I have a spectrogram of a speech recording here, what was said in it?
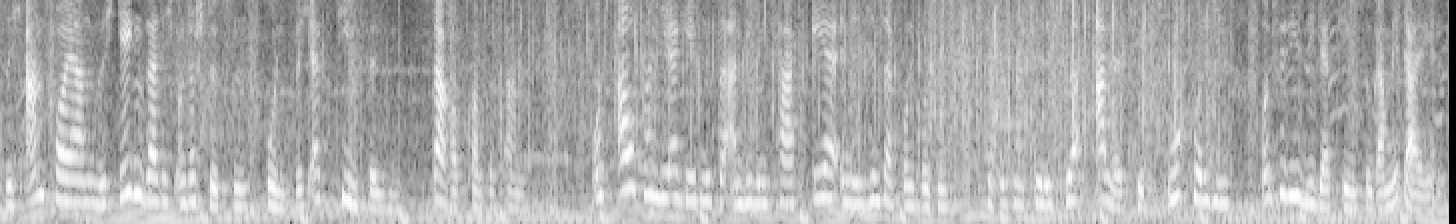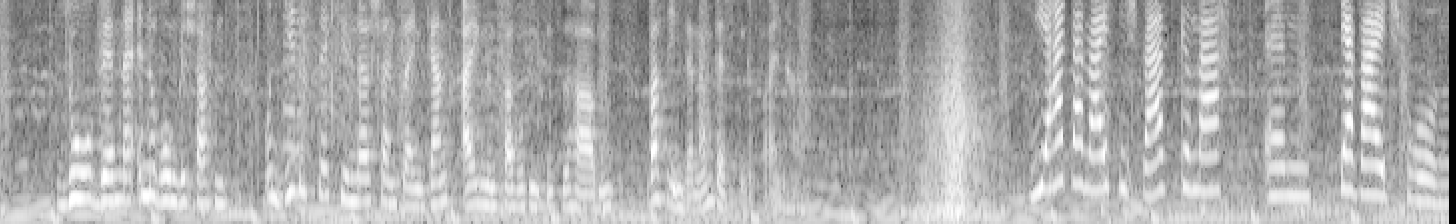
Sich anfeuern, sich gegenseitig unterstützen und sich als Team finden. Darauf kommt es an. Und auch wenn die Ergebnisse an diesem Tag eher in den Hintergrund rücken, gibt es natürlich für alle Kids Urkunden und für die Siegerteams sogar Medaillen. So werden Erinnerungen geschaffen und jedes der Kinder scheint seinen ganz eigenen Favoriten zu haben, was ihm dann am besten gefallen hat. Mir hat am meisten Spaß gemacht ähm, der Weitsprung.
